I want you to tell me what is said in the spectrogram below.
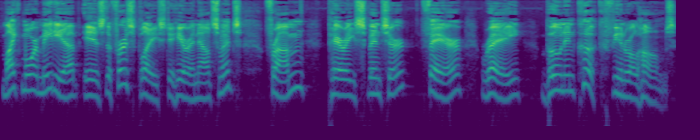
Mike Moore Media is the first place to hear announcements from Perry Spencer, Fair, Ray, Boone and Cook Funeral Homes.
